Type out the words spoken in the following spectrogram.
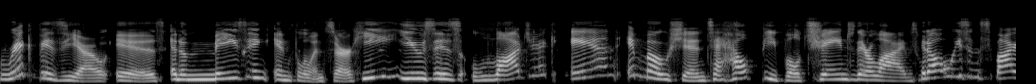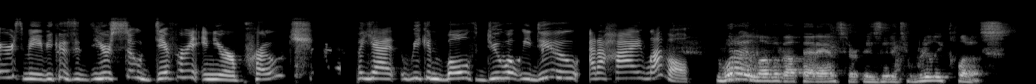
Rick Bisio is an amazing influencer. He uses logic and emotion to help people change their lives. It always inspires me because you're so different in your approach, but yet we can both do what we do at a high level. What I love about that answer is that it's really close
